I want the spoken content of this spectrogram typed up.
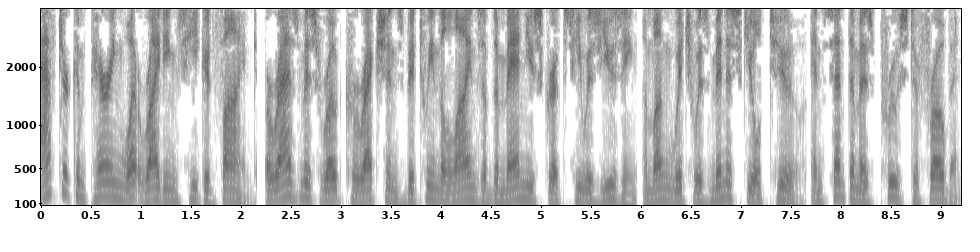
After comparing what writings he could find, Erasmus wrote corrections between the lines of the manuscripts he was using among which was minuscule 2 and sent them as proofs to Froben.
